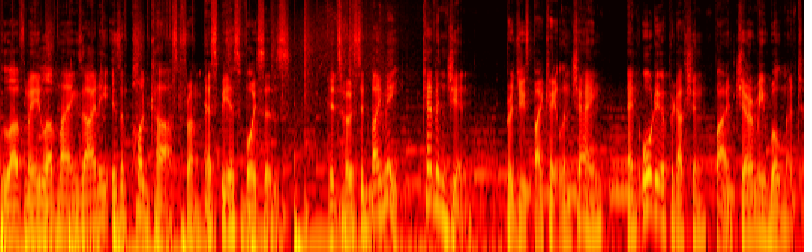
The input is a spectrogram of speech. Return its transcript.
Love Me, Love My Anxiety is a podcast from SBS Voices. It's hosted by me, Kevin Jin, produced by Caitlin Chang, and audio production by Jeremy Wilmot.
